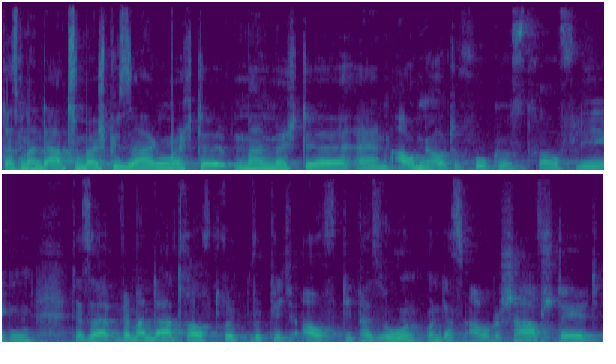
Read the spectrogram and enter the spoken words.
Dass man da zum Beispiel sagen möchte, man möchte ähm, Augenautofokus drauflegen, dass er, wenn man da drauf drückt, wirklich auf die Person und das Auge scharf stellt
